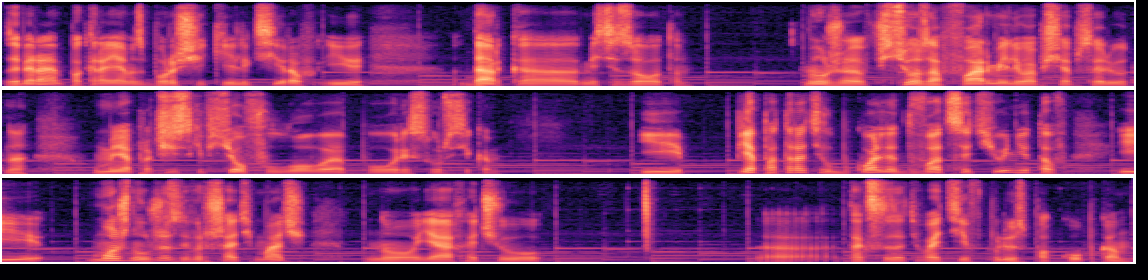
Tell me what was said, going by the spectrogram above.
Забираем по краям сборщики эликсиров и дарка вместе с золотом. Мы уже все зафармили вообще абсолютно. У меня практически все фуловое по ресурсикам. И я потратил буквально 20 юнитов, и можно уже завершать матч, но я хочу, э, так сказать, войти в плюс по кубкам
